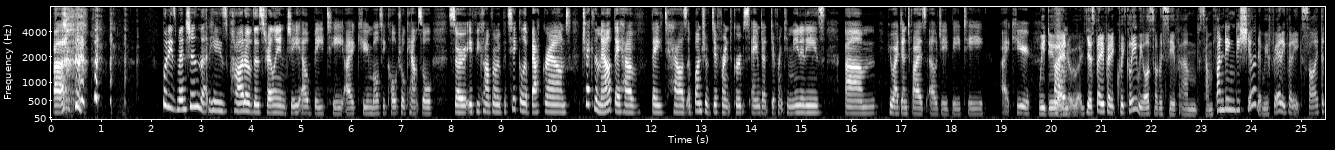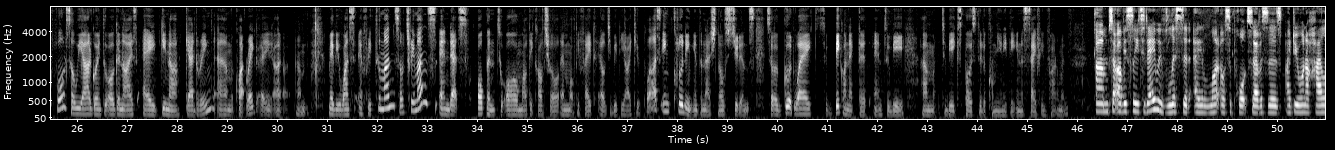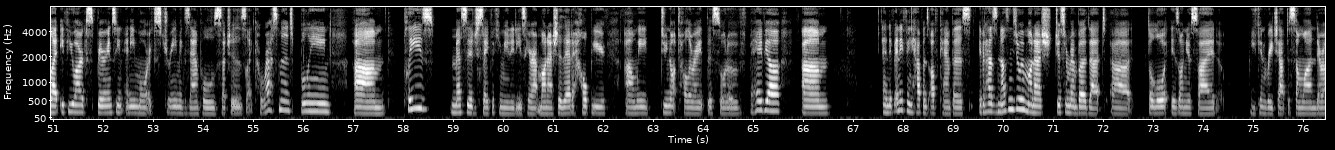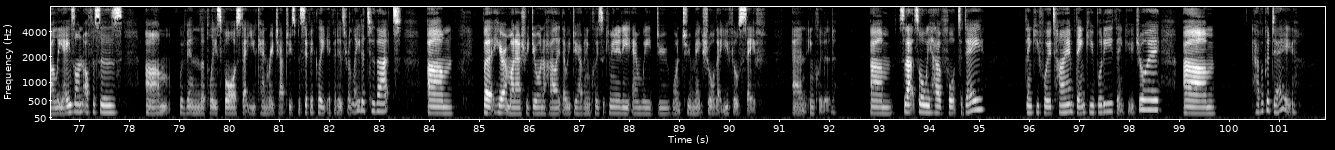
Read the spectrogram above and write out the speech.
uh, but he's mentioned that he's part of the Australian GLBTIQ Multicultural Council. So if you come from a particular background, check them out. They have they house a bunch of different groups aimed at different communities um, who identify as LGBT IQ. We do, um, and just very, very quickly, we also receive um, some funding this year that we're very, very excited for. So we are going to organize a dinner gathering, um, quite regular, uh, um, maybe once every two months or three months, and that's open to all multicultural and multi-faith LGBTIQ plus, including international students. So a good way to be connected and to be um, to be exposed to the community in a safe environment. Um, so, obviously, today we've listed a lot of support services. I do want to highlight if you are experiencing any more extreme examples, such as like harassment, bullying, um, please message Safer Communities here at Monash. They're there to help you. Um, we do not tolerate this sort of behavior. Um, and if anything happens off campus, if it has nothing to do with Monash, just remember that uh, the law is on your side you can reach out to someone. There are liaison officers um, within the police force that you can reach out to specifically if it is related to that. Um, but here at Monash, we do want to highlight that we do have an inclusive community and we do want to make sure that you feel safe and included. Um, so that's all we have for today. Thank you for your time. Thank you, Buddy. Thank you, Joy. Um, have a good day.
